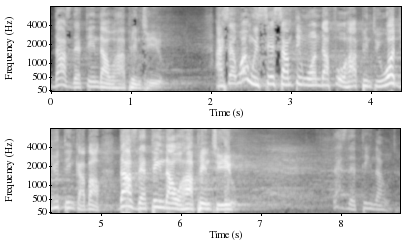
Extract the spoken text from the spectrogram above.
That's the thing that will happen to you. I said, when we say something wonderful will happen to you, what do you think about? That's the thing that will happen to you. That's the thing that will happen.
